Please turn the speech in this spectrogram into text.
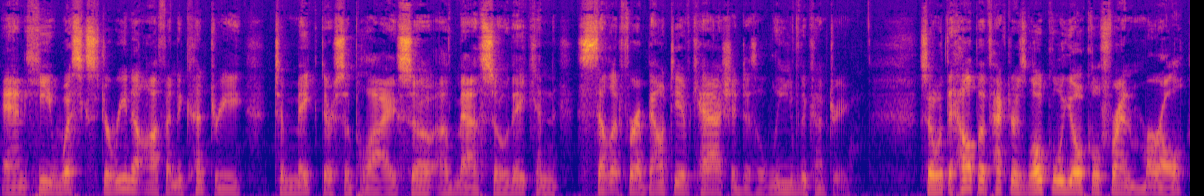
And he whisks Darina off into country to make their supply so of meth so they can sell it for a bounty of cash and just leave the country. So, with the help of Hector's local yokel friend Merle,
